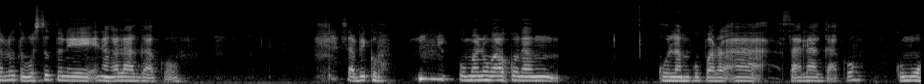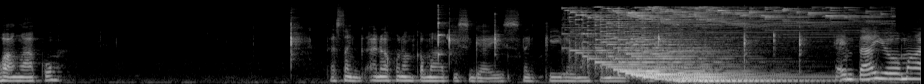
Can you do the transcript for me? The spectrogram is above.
Ano to? Gusto to ni ng alaga ko. Sabi ko, umanong ako ng ulam ko para ah, sa alaga ko. Kumuha nga ako. Tapos nag, ano ako ng kamatis guys. Nagkilaw ng kamatis. Kain tayo mga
